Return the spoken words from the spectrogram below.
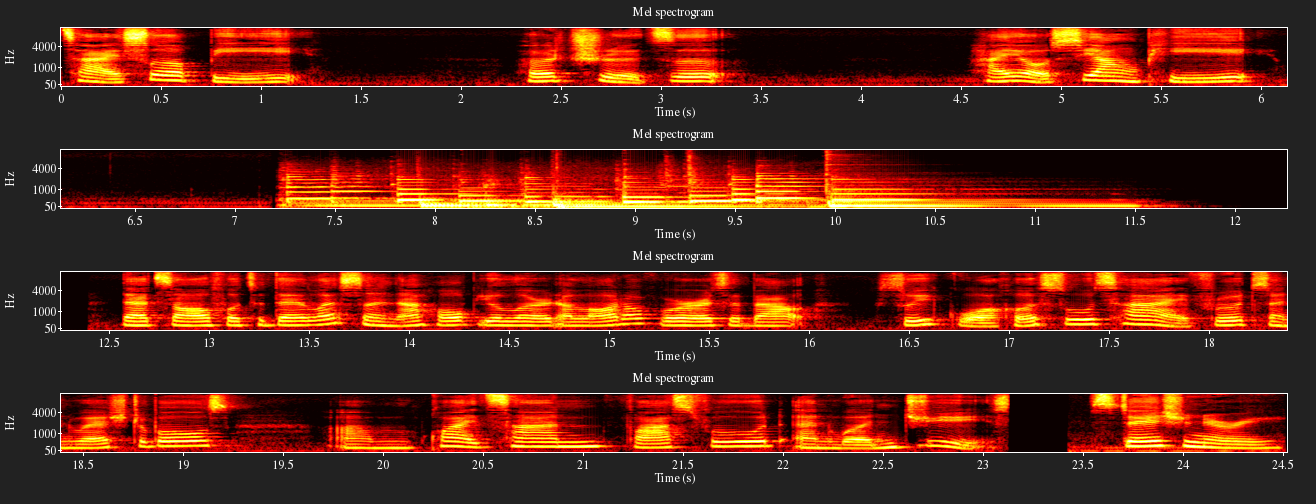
彩色笔和尺子，还有橡皮。That's all for today's lesson. I hope you learned a lot of words about 水果和蔬菜 fruits and vegetables, um, 快餐 fast food, and 文具 stationery.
